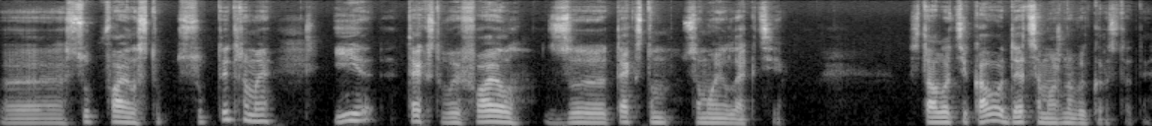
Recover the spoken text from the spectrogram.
е, субфайл з субтитрами і текстовий файл з текстом самої лекції. Стало цікаво, де це можна використати.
